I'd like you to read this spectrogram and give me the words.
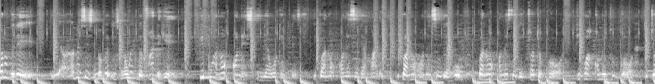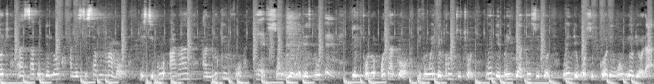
of the day. Honesty is no, is nowhere to be found again. People are not honest in their working place. People are not honest in their marriage. People are not honest in their home. People are not honest in the church of God. People are coming to God, to church, and serving the Lord, and they still serving mammon. They still go around and looking for help somewhere where there's no help. They follow other God even when they come to church, when they bring their things to church, when they worship God in one way or the other.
